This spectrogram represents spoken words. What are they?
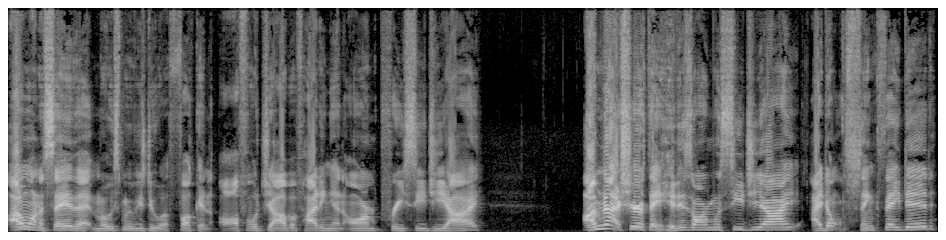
I want to say that most movies do a fucking awful job of hiding an arm pre CGI. I'm not sure if they hit his arm with CGI. I don't think they did.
